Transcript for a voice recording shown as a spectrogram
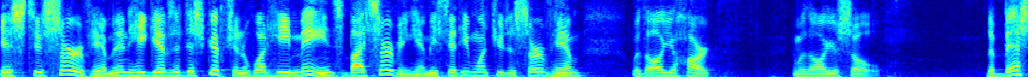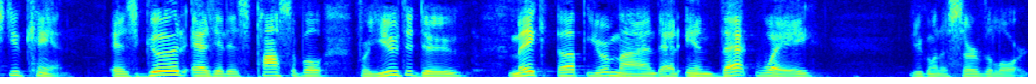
is to serve him. And he gives a description of what he means by serving him. He said he wants you to serve him with all your heart and with all your soul. The best you can, as good as it is possible for you to do, make up your mind that in that way you're going to serve the Lord.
